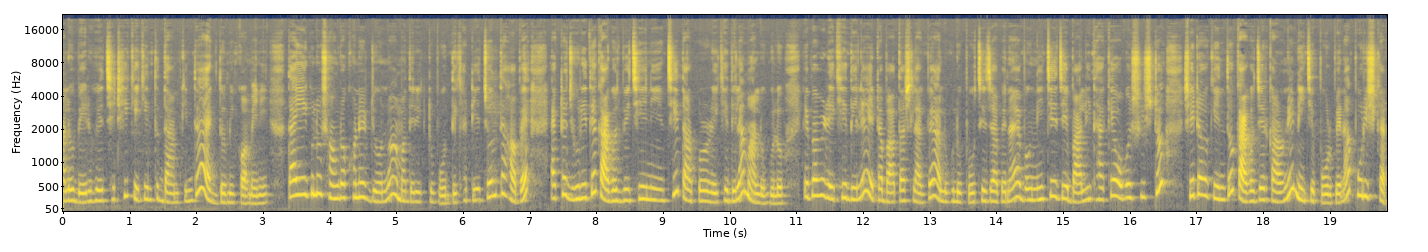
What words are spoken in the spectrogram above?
আলু বের হয়েছে ঠিকই, কিন্তু দাম কিন্তু একদমই কমেনি। তাই এগুলো সংরক্ষণের জন্য আমাদের একটু বুদ্ধি খাটিয়ে চলতে হবে। একটা ঝুড়িতে কাগজ বিছিয়ে নিয়েছি তারপর রেখে দিলাম আলুগুলো। এভাবে রেখে দিলে এটা বাতাস লাগবে, আলুগুলো পচে যাবে না এবং নিচে যে বালি থাকে অবশিষ্ট সেটাও কিন্তু কাগজের কারণে নিচে পড়বে না, পরিষ্কার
